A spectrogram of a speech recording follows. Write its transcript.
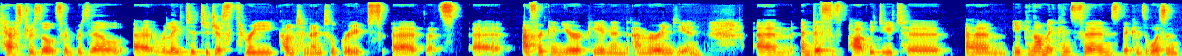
test results in Brazil uh, related to just three continental groups uh, that's uh, African, European, and Amerindian. Um, and this is partly due to um, economic concerns because it wasn't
